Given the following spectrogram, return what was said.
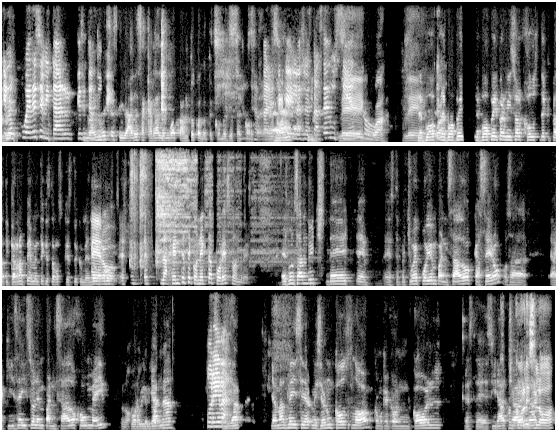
que no puedes evitar que se te no hay antoje. necesidad de sacar la lengua tanto cuando te comes esa O sea, corta. ¿eh? parece que les la está seduciendo. Lengua. ¿Le puedo, lengua. le puedo pedir, le puedo pedir permiso al host de que platicar rápidamente que estamos que estoy comiendo. Pero es- es- la gente se conecta por esto, Andrés. Es un sándwich de eh, este pechuga de pollo empanizado casero, o sea, aquí se hizo el empanizado homemade No, por no Viviana. Por Eva. Y ya, y además me hicieron, me hicieron un coleslaw, como que con col, este, sriracha. Coleslaw.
